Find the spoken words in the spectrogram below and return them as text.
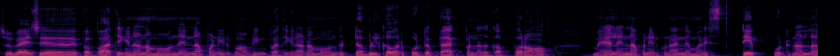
ஸோ கைஸ் இப்போ பார்த்தீங்கன்னா நம்ம வந்து என்ன பண்ணியிருக்கோம் அப்படின்னு பார்த்தீங்கன்னா நம்ம வந்து டபுள் கவர் போட்டு பேக் பண்ணதுக்கப்புறம் மேலே என்ன பண்ணியிருக்கோம்னா இந்த மாதிரி டேப் போட்டு நல்லா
